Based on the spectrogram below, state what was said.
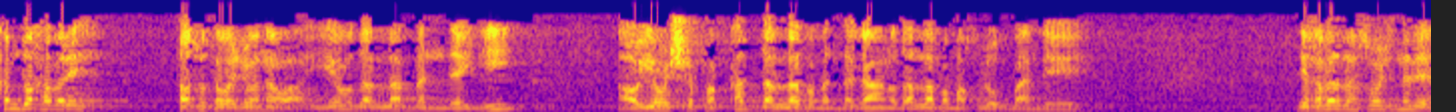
کم دو خبره تاسو توجه نه وای یو د الله بندگی او یو شفقت د الله په بندگانو د الله په مخلوق باندې دې خبره ته سوچ نه دی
